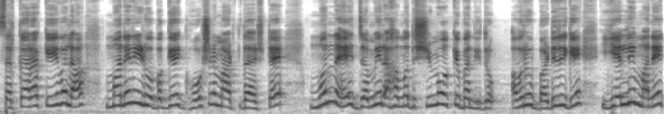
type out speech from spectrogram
ಸರ್ಕಾರ ಕೇವಲ ಮನೆ ನೀಡುವ ಬಗ್ಗೆ ಘೋಷಣೆ ಮಾಡ್ತದೆ ಅಷ್ಟೇ. ಮೊನ್ನೆ ಜಮೀರ್ ಅಹಮದ್ ಶಿವಮೊಗ್ಗಕ್ಕೆ ಬಂದಿದ್ರು. ಅವರು ಬಡವರಿಗೆ ಎಲ್ಲಿ ಮನೆ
